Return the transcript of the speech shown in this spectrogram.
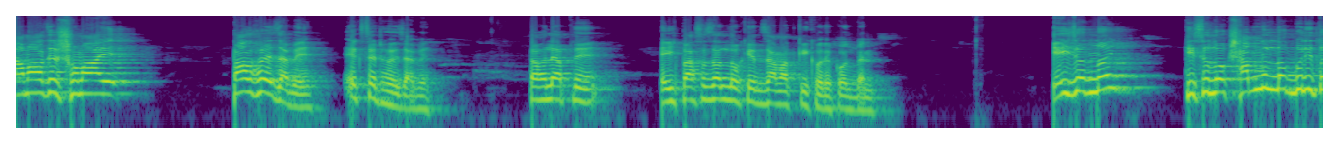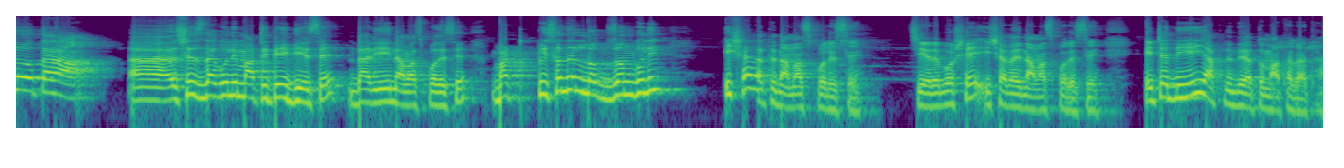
নামাজের সময় পার হয়ে যাবে এক্সেট হয়ে যাবে। তাহলে আপনি এই পাঁচ হাজার লোকের জামাত কি করে করবেন? এই জন্যই কিছু লোক, সামনের লোকগুলি তো তারা সেজদাগুলি মাটিতেই দিয়েছে, দাঁড়িয়েই নামাজ পড়েছে। বাট পিছনের লোকজনগুলি ইশারাতে নামাজ পড়েছে। চেয়ারে বসে ইশারায় নামাজ পড়েছে। এটা নিয়েই আপনাদের এত মাথা ব্যথা।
